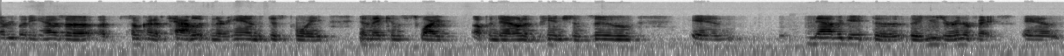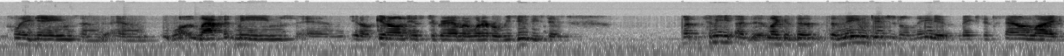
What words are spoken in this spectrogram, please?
everybody has a, a some kind of tablet in their hand at this point, and they can swipe up and down and pinch and zoom, and navigate the, the user interface and play games and, and laugh at memes and you know get on Instagram and whatever we do these days. But to me, uh, like the the name digital native makes it sound like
